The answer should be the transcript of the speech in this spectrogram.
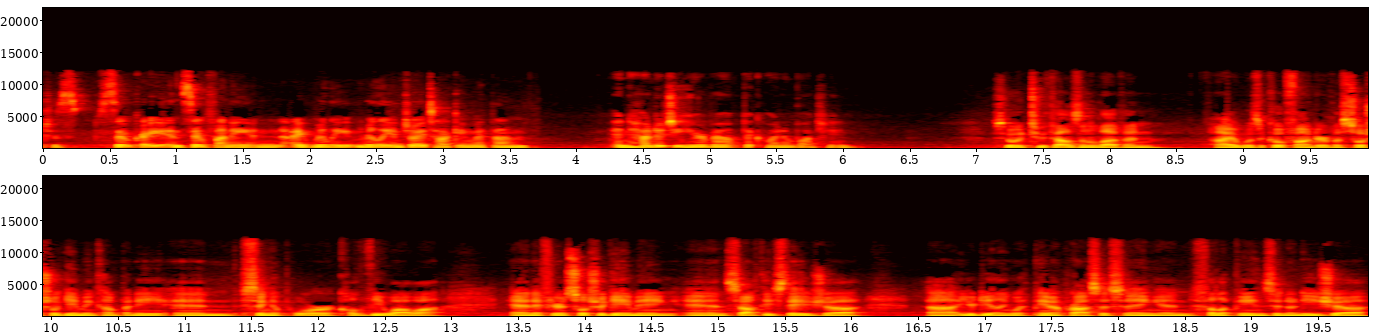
just so great and so funny, and I really really enjoy talking with them. And how did you hear about Bitcoin and blockchain? So in 2011, I was a co-founder of a social gaming company in Singapore called VWawa and if you're in social gaming in Southeast Asia, uh, you're dealing with payment processing in Philippines, Indonesia,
